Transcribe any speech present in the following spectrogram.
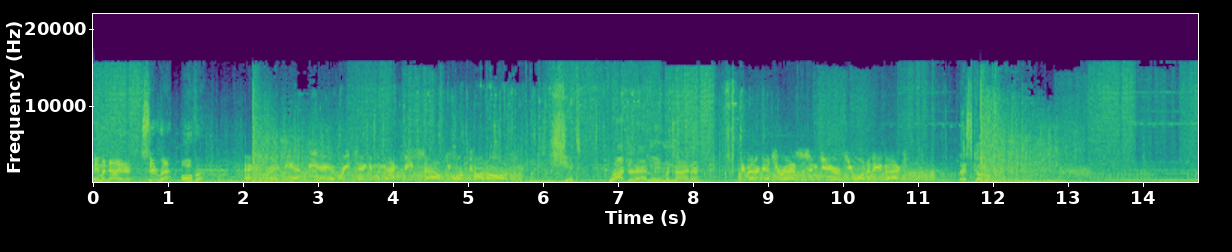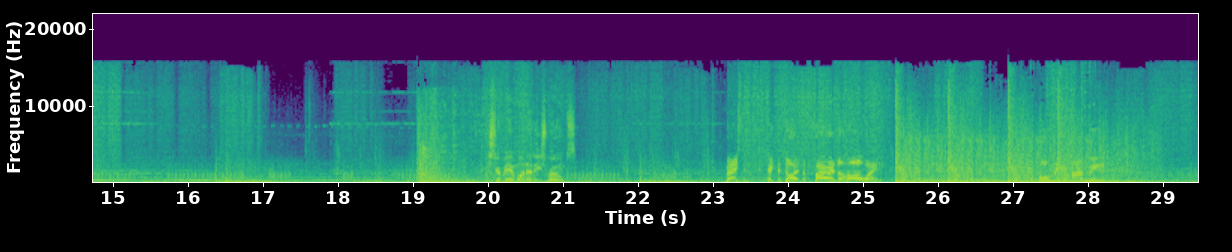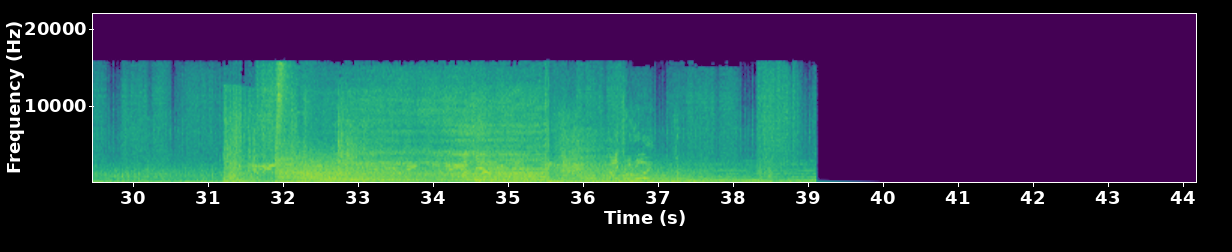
Lima Niner, sit rep, over! X-ray, the NVA have retaken the MACV South. You are cut off. Shit! Roger that, Lima Niner. You better get your asses in gear if you want an evac. Let's go. We should be in one of these rooms. Mason, take the door at the far end of the hallway! Bowman, on me!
